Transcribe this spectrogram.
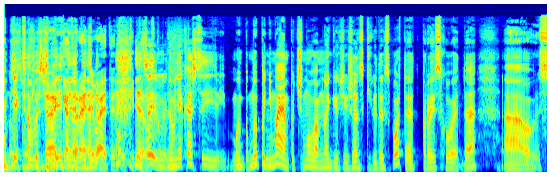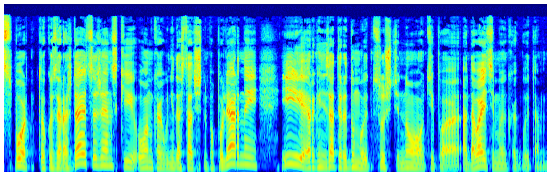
объектом ну, Человек, который одевает эту экипировку. Нет, ну, мне кажется, мы, мы понимаем, почему во многих женских видах спорта это происходит, да. А, спорт только зарождается женский, он как бы недостаточно популярный, и организаторы думают, слушайте, ну, типа, а давайте мы как бы там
